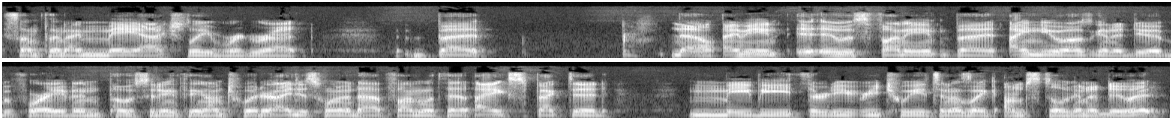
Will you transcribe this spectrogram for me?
something I may actually regret. But no, I mean, it, it was funny, but I knew I was going to do it before I even posted anything on Twitter. I just wanted to have fun with it. I expected maybe 30 retweets, and I was like, I'm still going to do it.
